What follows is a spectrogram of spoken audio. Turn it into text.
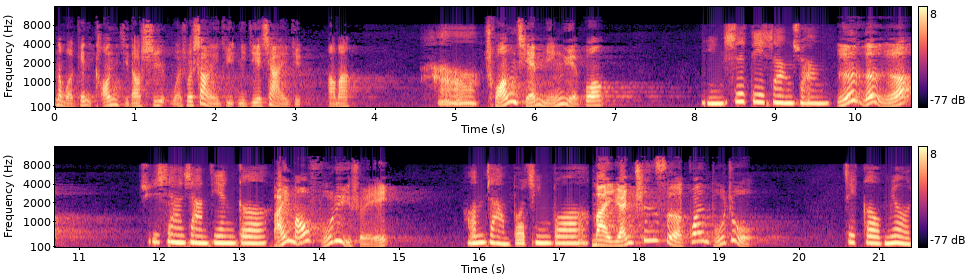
那我给你考你几道诗，我说上一句，你接下一句，好吗？好，床前明月光，疑是地上霜，鹅鹅鹅，曲项向天歌。白毛浮绿水，红掌拨清波。满园春色关不住。这个我没有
